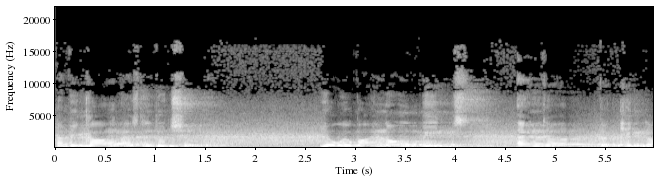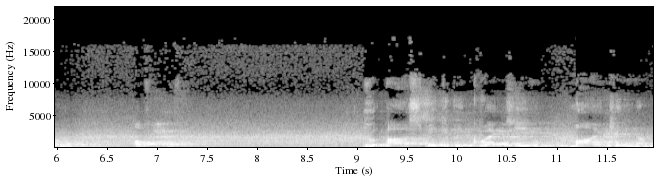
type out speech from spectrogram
and become as little children, you will by no means enter the kingdom of heaven. You ask me to be great in my kingdom?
